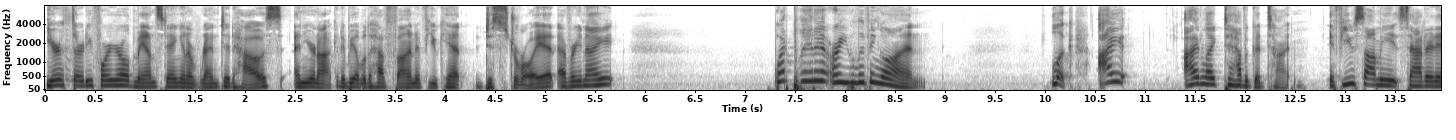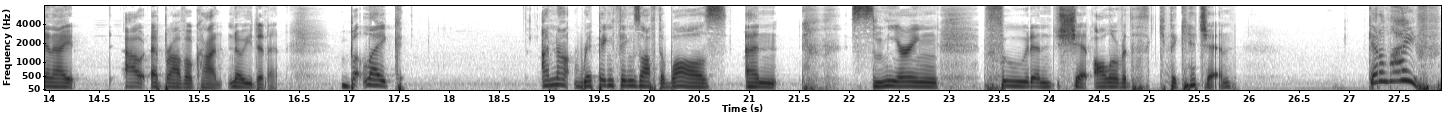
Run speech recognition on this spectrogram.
You're a 34 year old man staying in a rented house, and you're not going to be able to have fun if you can't destroy it every night. What planet are you living on? Look, I I like to have a good time. If you saw me Saturday night out at BravoCon, no you didn't. But like I'm not ripping things off the walls and smearing food and shit all over the, the kitchen. Get a life.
